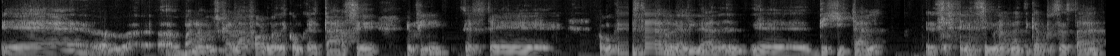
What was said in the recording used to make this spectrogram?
eh, van a buscar la forma de concretarse, en fin, este, como que esta realidad digital, este, cibernética, pues está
